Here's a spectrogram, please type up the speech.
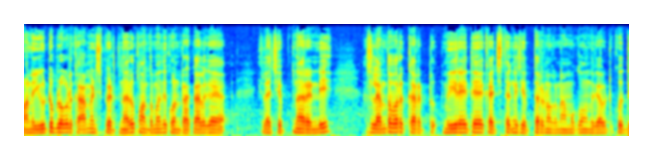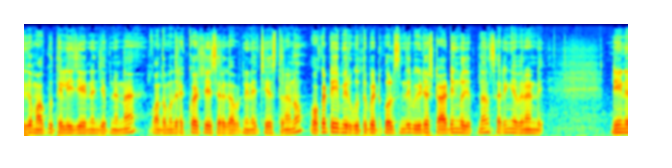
మన యూట్యూబ్లో కూడా కామెంట్స్ పెడుతున్నారు. కొంతమంది కొన్ని రకాలుగా ఇలా చెప్తున్నారండి. అసలు ఎంతవరకు కరెక్ట్? మీరైతే ఖచ్చితంగా చెప్తారని ఒక నమ్మకం ఉంది కాబట్టి కొద్దిగా మాకు తెలియజేయండి అని చెప్పి నిన్న కొంతమంది రిక్వెస్ట్ చేశారు కాబట్టి నేనే చేస్తున్నాను. ఒకటి మీరు గుర్తుపెట్టుకోవాల్సింది వీడియో స్టార్టింగ్లో చెప్తున్నాను సరిగ్గా వినండి. నేను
